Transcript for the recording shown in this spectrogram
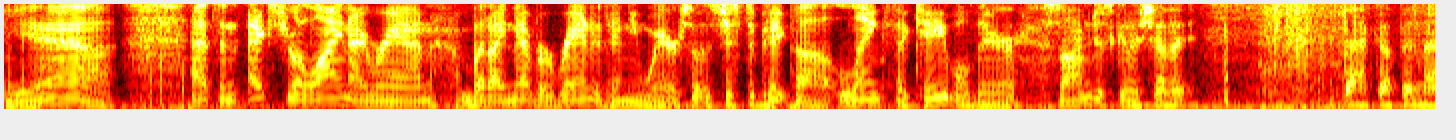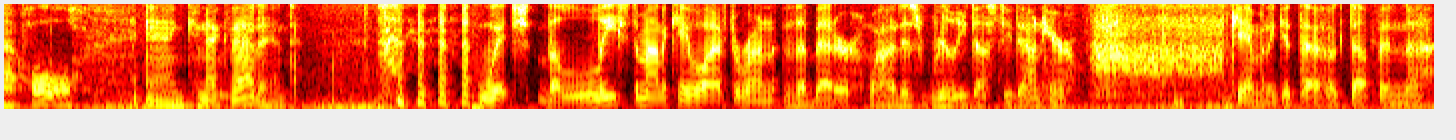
Yeah, that's an extra line I ran, but I never ran it anywhere, so it's just a big uh, length of cable there. So I'm just gonna shove it back up in that hole and connect that end. Which, the least amount of cable I have to run, the better. Wow, it is really dusty down here. Okay, I'm gonna get that hooked up and uh,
